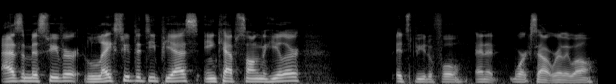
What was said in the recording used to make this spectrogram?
as a Mistweaver, leg sweep the DPS, incap song the healer. It's beautiful and it works out really well.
